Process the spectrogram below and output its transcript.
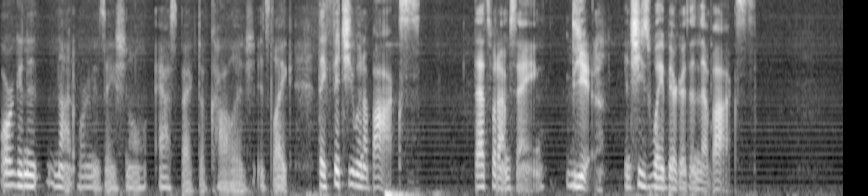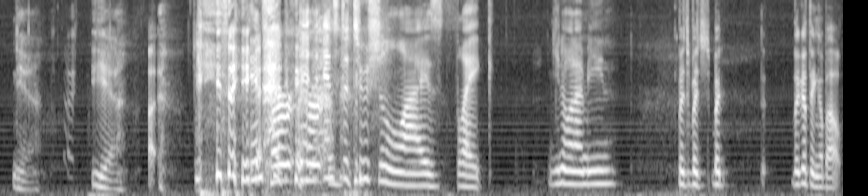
organ not organizational aspect of college. It's like they fit you in a box. That's what I'm saying. yeah, And she's way bigger than that box. yeah, yeah. I- In- Her- in- her- institutionalized, like, you know what I mean? But but but the good thing about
